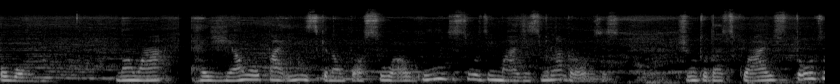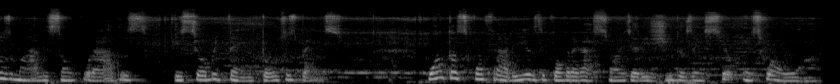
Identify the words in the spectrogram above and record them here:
ou honra. Não há região ou país que não possua alguma de suas imagens milagrosas junto das quais todos os males são curados e se obtêm todos os bens. Quantas confrarias e congregações erigidas em, seu, em sua honra,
